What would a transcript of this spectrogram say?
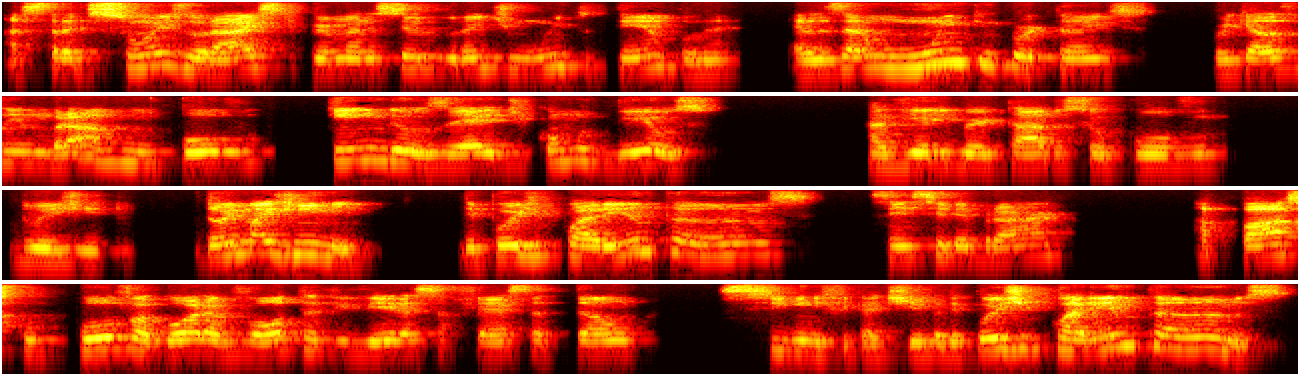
as tradições orais que permaneceram durante muito tempo, né, elas eram muito importantes, porque elas lembravam o povo quem Deus é e de como Deus havia libertado seu povo do Egito. Então imagine, depois de 40 anos sem celebrar a Páscoa, o povo agora volta a viver essa festa tão significativa. Depois de 40 anos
